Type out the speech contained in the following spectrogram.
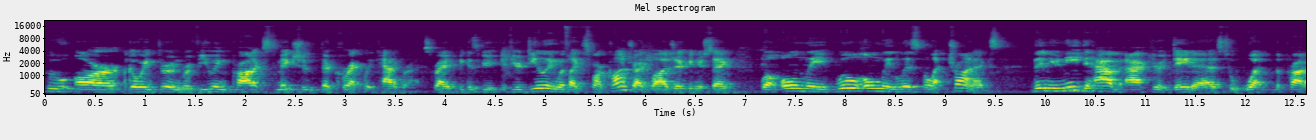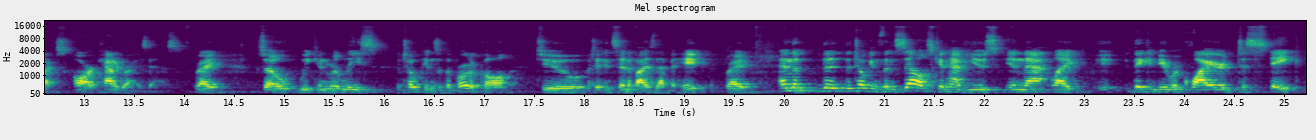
who are going through and reviewing products to make sure that they're correctly categorized, right? Because if, you, if you're dealing with like smart contract logic and you're saying, well, only we'll only list electronics, then you need to have accurate data as to what the products are categorized as, right? So we can release tokens of the protocol to, to incentivize that behavior, right? And the, the, the tokens themselves can have use in that, like, it, they can be required to stake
